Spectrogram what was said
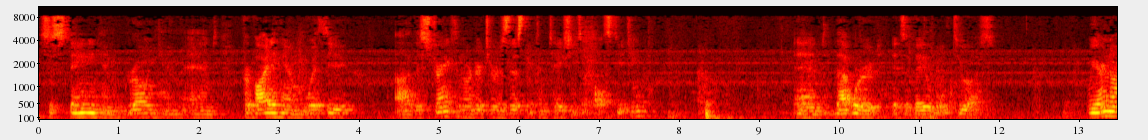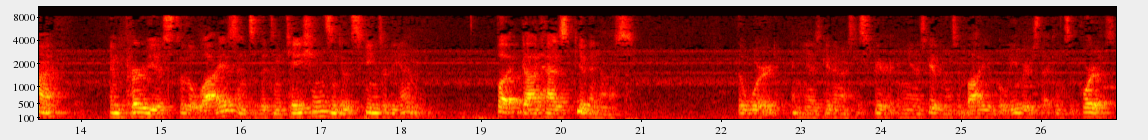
sustaining him, growing him, and providing him with the uh, the strength in order to resist the temptations of false teaching. And that word is available to us. We are not impervious to the lies and to the temptations and to the schemes of the enemy. But God has given us the Word, and He has given us His Spirit, and He has given us a body of believers that can support us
